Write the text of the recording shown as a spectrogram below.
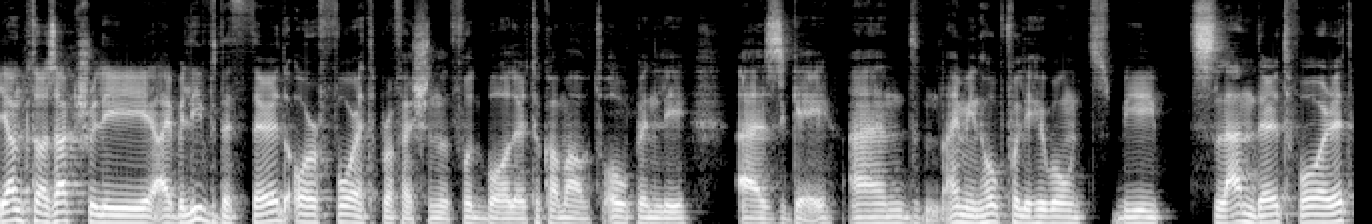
Jankto is actually, I believe, the third or fourth professional footballer to come out openly as gay, and I mean, hopefully, he won't be slandered for it.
